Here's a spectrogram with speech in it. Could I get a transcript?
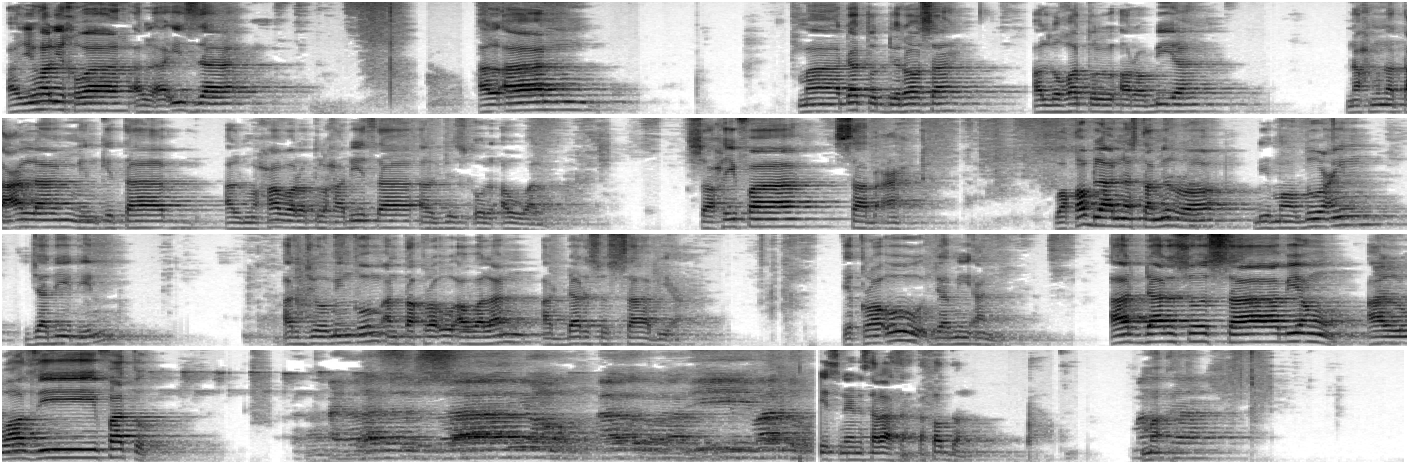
Ayuhal ikhwah al-a'izza Al-an Madatud dirasah Al-lughatul arabiyah Nahnu nata'allam min kitab Al-muhawaratul haditha Al-juz'ul awal Sahifa sab'ah. Wa qabla an nastamirra bi mawdu'in jadidin Arju minkum antakra'u awalan ad-dar susabi'a Iqra'u jami'an. Ad-dar susabi'u al-wazifatu. Isnin salasa, tafadhal. Mada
